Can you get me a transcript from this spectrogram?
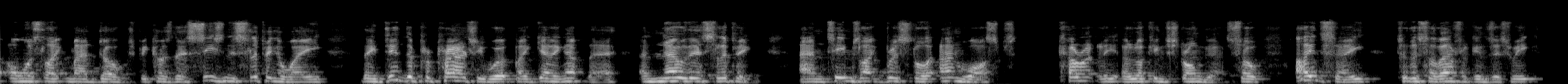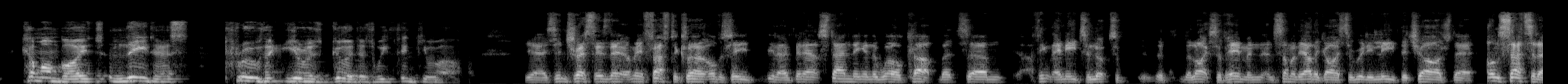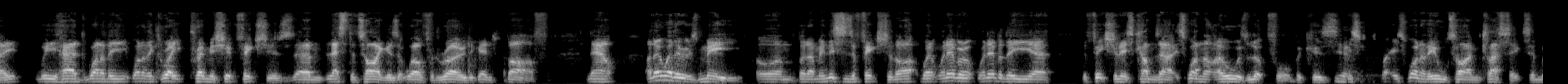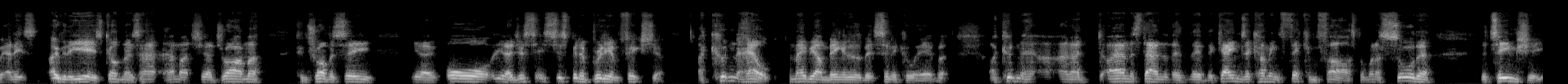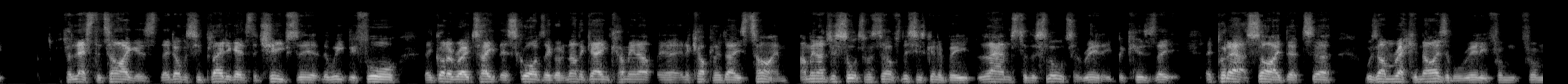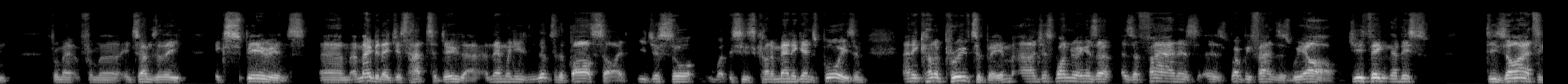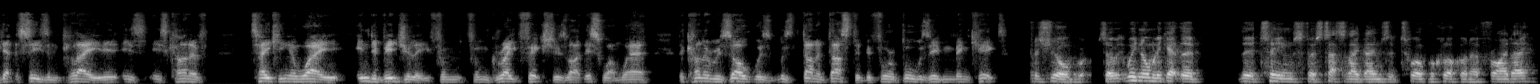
almost like mad dogs because their season is slipping away. They did the preparatory work by getting up there, and now they're slipping. And teams like Bristol and Wasps currently are looking stronger. So I'd say to the South Africans this week, come on, boys, lead us, prove that you're as good as we think you are. Yeah, it's interesting, isn't it? I mean, Faf de Klerk obviously, you know, been outstanding in the World Cup, but um, I think they need to look to the, the likes of him and, and, some of the other guys to really lead the charge there. On Saturday, we had one of the one of the great Premiership fixtures, um, Leicester Tigers at Welford Road against Bath. Now, I don't know whether it was me, um, but I mean, this is a fixture that I, whenever whenever the uh, the fixture list comes out, it's one that I always look for because yeah. it's, it's one of the all time classics, and, and, it's over the years, God knows how, how much uh, drama, controversy, you know, or you know, just it's just been a brilliant fixture. I couldn't help. Maybe I'm being a little bit cynical here, but I couldn't. And I, I understand that the, the, the games are coming thick and fast. But when I saw the the team sheet, for Leicester Tigers. They'd obviously played against the Chiefs the, the, week before. They've got to rotate their squads. They've got another game coming up uh, in a couple of days' time. I mean, I just thought to myself, this is going to be lambs to the slaughter, really, because they, they put out a side that uh, was unrecognisable, really, from from from a, from a, in terms of the experience. Um, and maybe they just had to do that. And then when you look to the Bath side, you just saw what this is kind of men against boys, and and it kind of proved to be. I'm just wondering, as a as a fan, as as rugby fans as we are, do you think that this desire to get the season played is is kind of taking away individually from from great fixtures like this one, where the kind of result was was done and dusted before a ball was even been kicked. For sure. So we normally get the the teams for Saturday games at twelve o'clock on a Friday,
